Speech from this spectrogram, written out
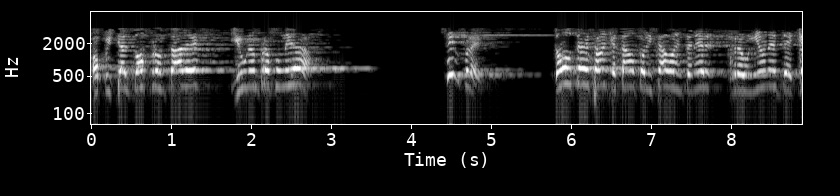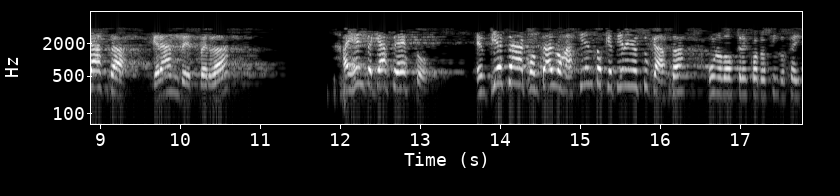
Oficial dos frontales y uno en profundidad. Simple. Todos ustedes saben que están autorizados en tener reuniones de casa grandes, ¿verdad? Hay gente que hace esto. Empiezan a contar los asientos que tienen en su casa. Uno, dos, tres, cuatro, cinco, seis.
